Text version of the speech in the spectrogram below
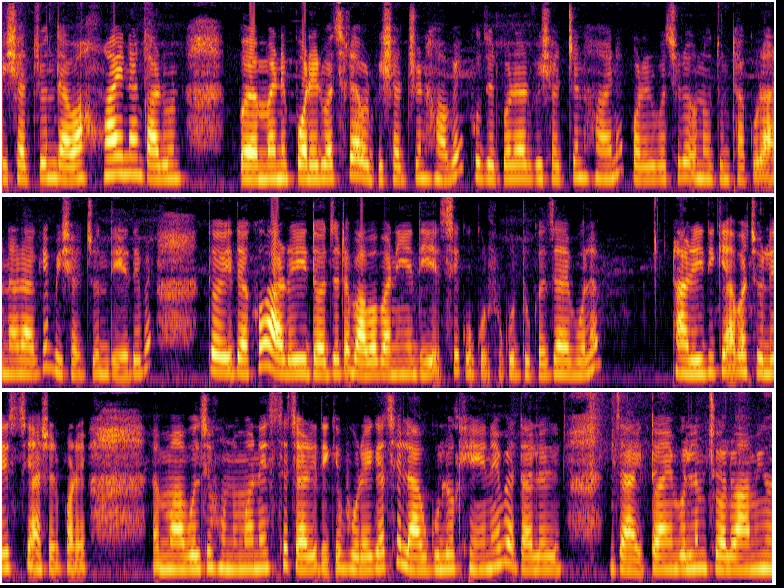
বিসর্জন দেওয়া হয় না, কারণ মানে পরের বছরে আবার বিসর্জন হবে। পুজোর পরে আর বিসর্জন হয় না। পরের বছরে নতুন ঠাকুর আনার আগে বিসর্জন দিয়ে দেবে। তো এই দেখো, আর এই দরজাটা বাবা বানিয়ে দিয়েছে, কুকুর ফুকুর ঢুকে যায় বলে। আর এইদিকে আবার চলে এসেছি, আসার পরে মা বলছে, হনুমান এসছে, চারিদিকে ভরে গেছে, লাউগুলো খেয়ে নেবে, তাহলে যাই। তো আমি বললাম, চলো আমিও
